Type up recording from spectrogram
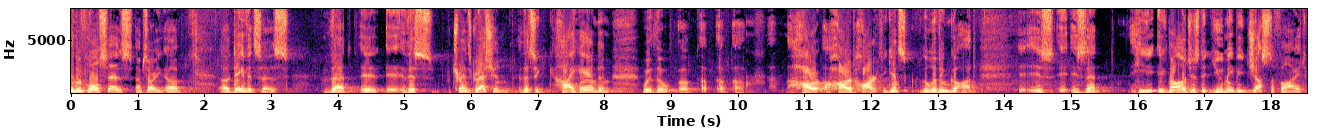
And then Paul says, I'm sorry, uh, uh, David says that it, it, this transgression that's a high hand and with a, a, a, a hard, a hard heart against the living God is, is that he acknowledges that you may be justified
